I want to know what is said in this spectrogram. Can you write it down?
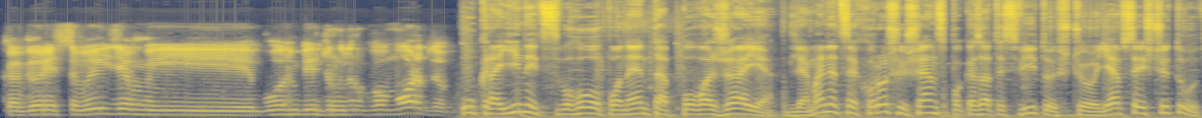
как говорится, выйдем и будем бить друг другу морду. Українець свого опонента поважає. Для мене це хороший шанс показати світу, що я все ще тут.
